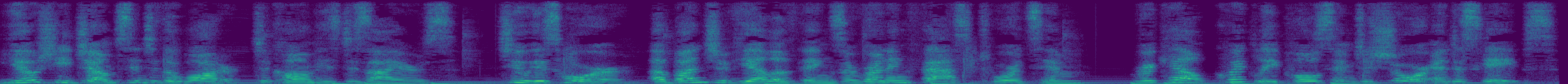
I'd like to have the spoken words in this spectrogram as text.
Yoshi jumps into the water to calm his desires. To his horror, a bunch of yellow things are running fast towards him. Raquel quickly pulls him to shore and escapes.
